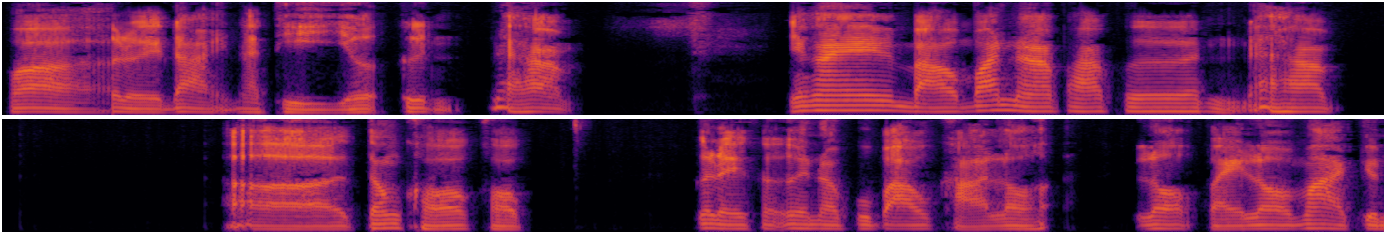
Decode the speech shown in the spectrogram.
เพราะเลยได้นาทีเยอะขึ้นนะครับ ยังไงบ่าวบ้านนาพาเพลินนะครับ เอ่อต้องขอขอบ ก็เลยเขเอิญว่าผู้เบาขารอรอไปรอมาจน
